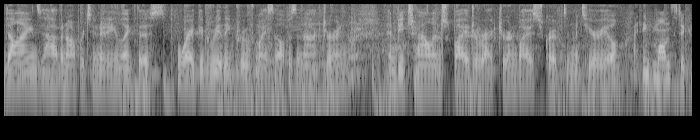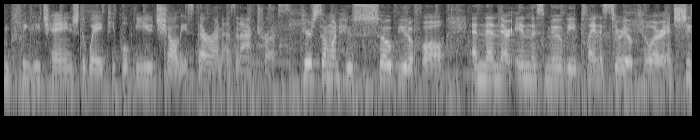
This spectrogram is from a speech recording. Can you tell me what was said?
I've dying to have an opportunity like this where I could really prove myself as an actor and, and be challenged by a director and by a script and material. I think Monster completely changed the way people viewed Charlize Theron as an actress. Here's someone who's so beautiful, and then they're in this movie playing a serial killer, and she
